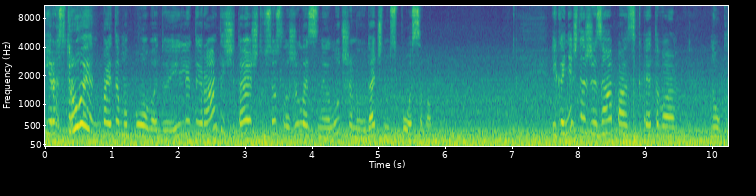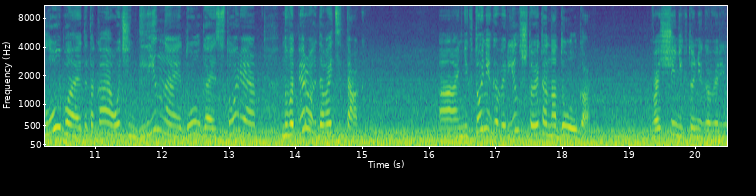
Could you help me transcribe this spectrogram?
и, расстроен по этому поводу, или ты рад и считаешь, что все сложилось наилучшим и удачным способом. И, конечно же, запуск этого ну, клуба это такая очень длинная и долгая история. Ну, во-первых, давайте так – а, никто не говорил, что это надолго. Вообще никто не говорил.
